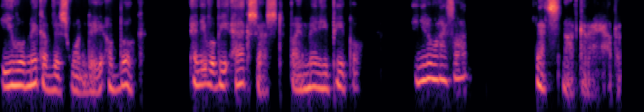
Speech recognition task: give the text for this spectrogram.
you will make of this one day a book and it will be accessed by many people. And you know what I thought? That's not going to happen.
